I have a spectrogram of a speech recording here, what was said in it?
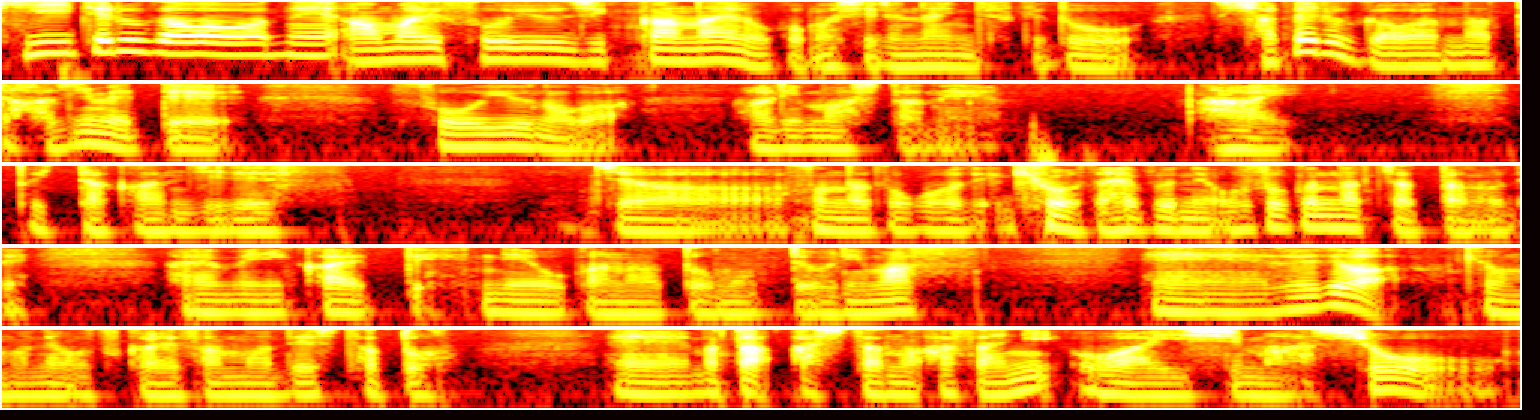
聞いてる側はねあまりそういう実感ないのかもしれないんですけど喋る側になって初めてそういうのがありましたね。はい。といった感じです。じゃあそんなところで今日だいぶね遅くなっちゃったので早めに帰って寝ようかなと思っております、えー、それでは今日もねお疲れ様でしたと、えー、また明日の朝にお会いしましょう。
